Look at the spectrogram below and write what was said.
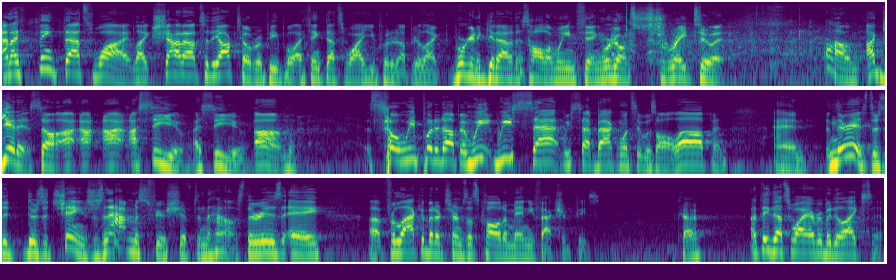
And I think that's why, like, shout out to the October people. I think that's why you put it up. You're like, we're gonna get out of this Halloween thing. We're going straight to it. Um, I get it. So I, I, I see you. I see you. Um, so we put it up and we, we sat, we sat back once it was all up and, and, and there is, there's a, there's a change. There's an atmosphere shift in the house. There is a, uh, for lack of better terms, let's call it a manufactured peace. Okay? I think that's why everybody likes it.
